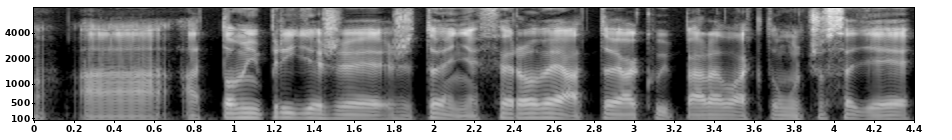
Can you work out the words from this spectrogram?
No a, a to mi príde, že, že to je neferové a to je akoby paralela k tomu, čo sa deje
